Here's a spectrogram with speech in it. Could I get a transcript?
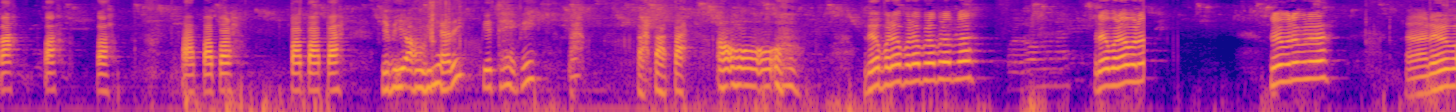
ปะปะปะ ปะปะปะปะปะปะอย่าไปเอาเบียร์ดิเบียร์แตกดิปะปะปะปะเอาเอาเอาเอาเร็วไปเร็วไปเร็วไปเร็วไปเร็วไปเร็วเร็วไปเร็วไปเร็วเร็วไปเร็วไปเร็วอ่าเร็วไป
